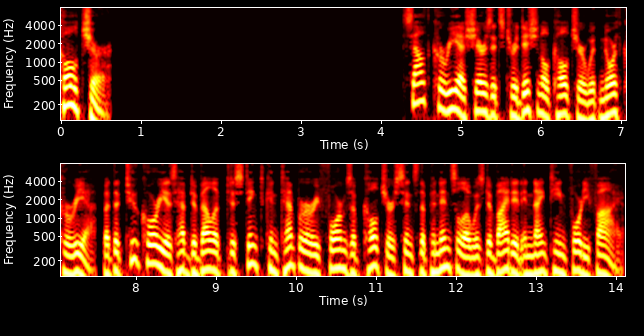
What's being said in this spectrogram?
Culture South Korea shares its traditional culture with North Korea, but the two Koreas have developed distinct contemporary forms of culture since the peninsula was divided in 1945.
